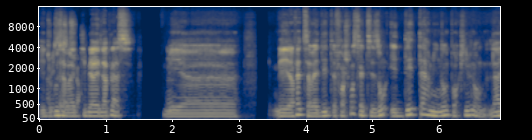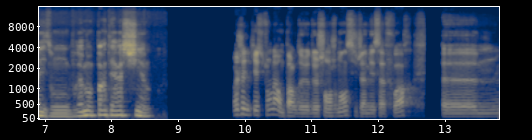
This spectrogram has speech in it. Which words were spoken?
Et du ah coup, ça, va être libérer de la place. Mm. Mais, euh, mais en fait, ça va être franchement, cette saison est déterminante pour Cleveland. Là, ils ont vraiment pas intérêt à chier. Hein. Moi, j'ai une question là, on parle de, de changement si jamais ça foire. Euh,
